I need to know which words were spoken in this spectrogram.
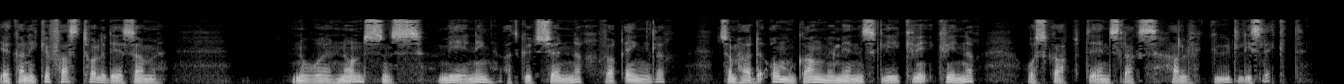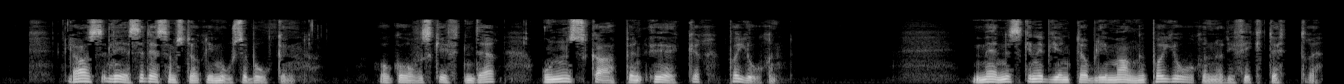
Jeg kan ikke fastholde det som noe nonsens mening at Guds sønner var engler som hadde omgang med menneskelige kvinner og skapte en slags halvgudelig slekt. La oss lese det som står i Moseboken, og overskriften der Ondskapen øker på jorden. Menneskene begynte å bli mange på jorden når de fikk døtre.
